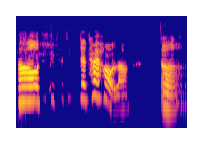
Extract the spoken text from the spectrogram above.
哦，对对这个金币真的太好了。嗯，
